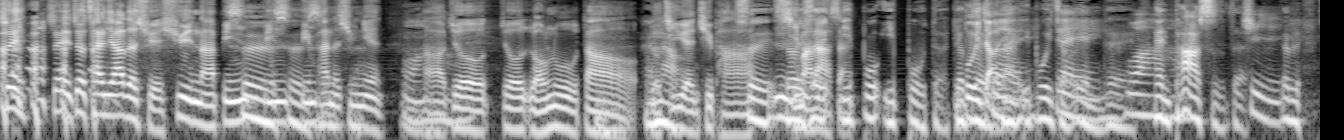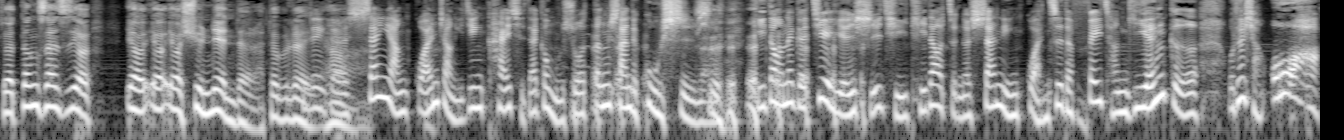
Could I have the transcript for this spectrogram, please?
所以所以就参加的雪训啊，冰冰冰攀的训练啊，就就融入到有机缘去爬喜马拉雅山，一步一步的，一步一脚印，一步一脚印，对，很踏实的，是，对不对？所以登山是要。要要要训练的了，对不对？那个山羊馆长已经开始在跟我们说登山的故事了，提到那个戒严时期，提到整个山林管制的非常严格。我在想，哇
